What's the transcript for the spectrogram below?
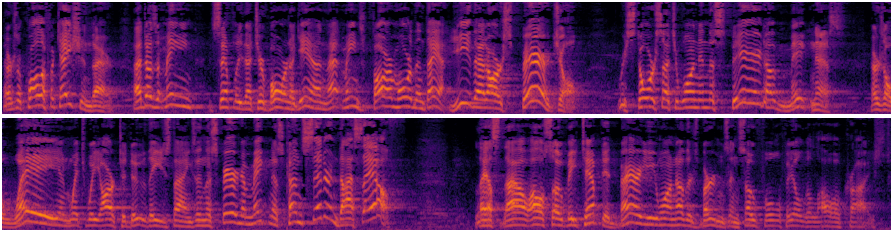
There's a qualification there. That doesn't mean simply that you're born again. That means far more than that. Ye that are spiritual, restore such a one in the spirit of meekness. There's a way in which we are to do these things. In the spirit of meekness, considering thyself lest thou also be tempted. Bear ye one another's burdens and so fulfill the law of Christ.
